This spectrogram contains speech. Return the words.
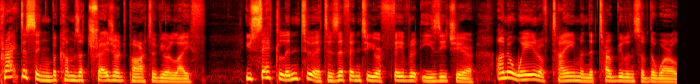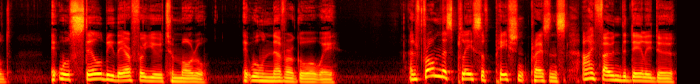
practicing becomes a treasured part of your life. You settle into it as if into your favourite easy chair, unaware of time and the turbulence of the world. It will still be there for you tomorrow. It will never go away. And from this place of patient presence, I found the daily do,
